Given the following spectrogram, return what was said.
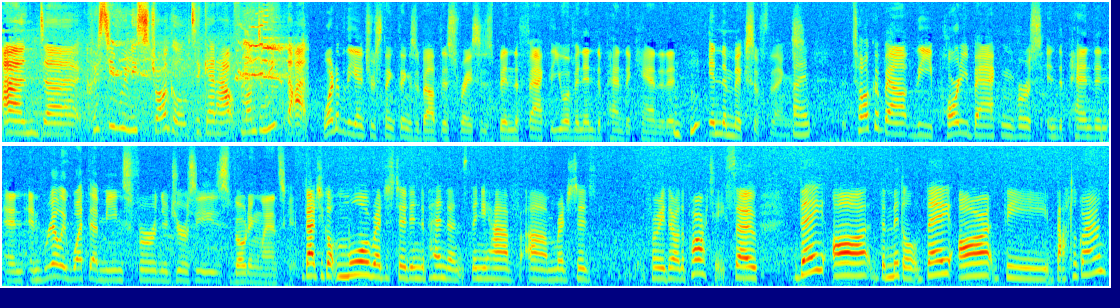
and uh, Christie really struggled to get out from underneath that. One of the interesting things about this race has been the fact that you have an independent candidate in the mix of things. Right. Talk about the party backing versus independent and, and really what that means for New Jersey's voting landscape. You've actually got more registered independents than you have um, registered for either other party. So they are the middle, they are the battleground.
